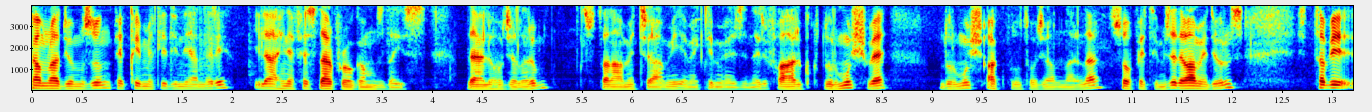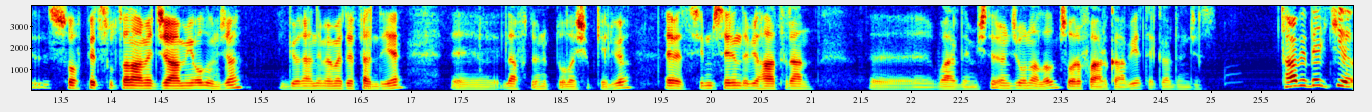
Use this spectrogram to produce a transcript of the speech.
Erkam Radyomuzun pek kıymetli dinleyenleri İlahi Nefesler programımızdayız. Değerli hocalarım Sultanahmet Camii emekli müezzinleri Faruk Durmuş ve Durmuş Akbulut hocamlarla sohbetimize devam ediyoruz. İşte, tabii sohbet Sultanahmet Camii olunca Görenli Mehmet Efendi'ye e, laf dönüp dolaşıp geliyor. Evet şimdi senin de bir hatıran e, var demiştir. Önce onu alalım sonra Faruk abiye tekrar döneceğiz. Tabii belki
